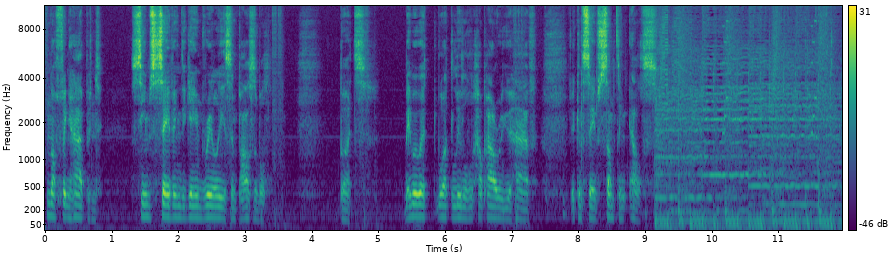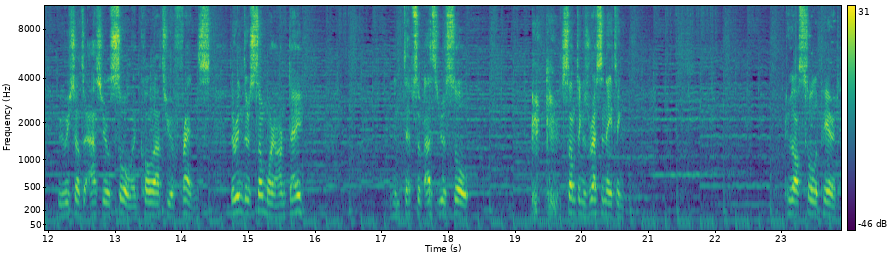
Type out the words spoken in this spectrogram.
Nothing happened. Seems saving the game really is impossible. But maybe with what little power you have, you can save something else. We reach out to Asriel's soul and call out to your friends. They're in there somewhere, aren't they? In the depths of Asriel's soul, Something's resonating. Lost soul appeared.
